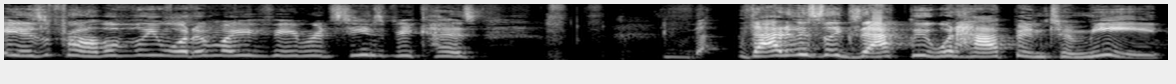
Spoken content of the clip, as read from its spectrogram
is probably one of my favorite scenes because th- that is exactly what happened to me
